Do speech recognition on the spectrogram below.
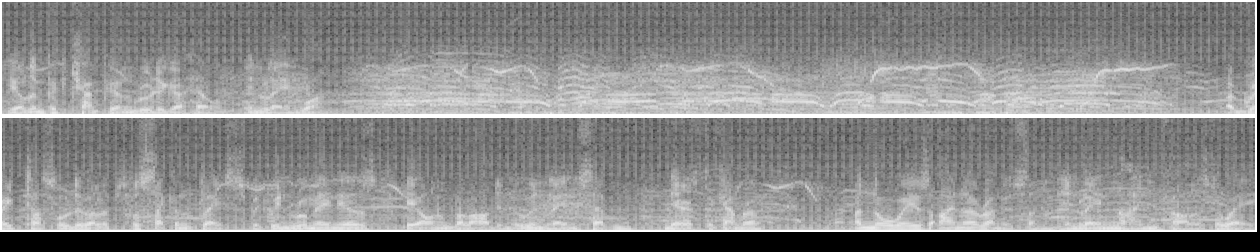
the Olympic champion Rudiger Helm in lane one. A great tussle develops for second place between Romania's Ion Birladeanu in lane 7, nearest the camera, and Norway's Einar Rasmussen in lane 9, farthest away.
